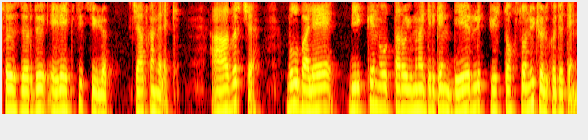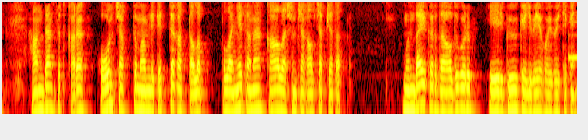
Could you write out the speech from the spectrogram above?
сөздөрдү элексиз сүйлөп жазган элек. Азырчы бул бале бириккен улуттар уюмуна кирген дээрлик жүз токсон үч өлкөдө тең. Андан сырткары он чакты мамлекетте катталып планетаны каалашынча калчап жатат. Мындай кырдаалды көрүп ээлгүү келбей койбойт экен.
